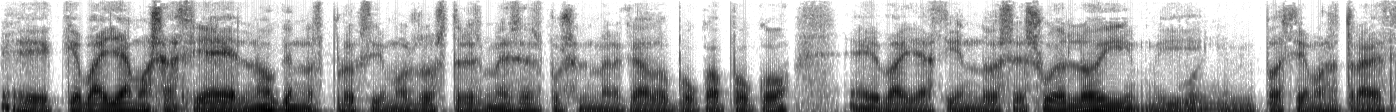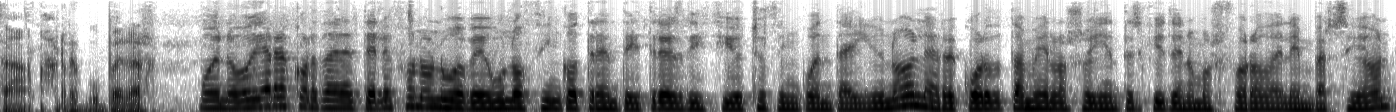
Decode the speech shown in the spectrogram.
eh, que vayamos hacia él, ¿no? que en los próximos dos tres meses pues el mercado poco a poco eh, vaya haciendo ese suelo y, y, otra vez a, recuperar. Bueno, voy a recordar el teléfono 915331851. Le recuerdo también a los oyentes que hoy tenemos foro de la inversión.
